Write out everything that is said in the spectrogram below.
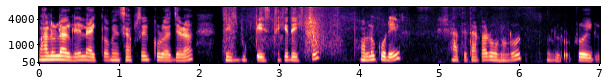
ভালো লাগলে লাইক কমেন্ট সাবস্ক্রাইব করো। যারা ফেসবুক পেজ থেকে দেখছ ফলো করে সাথে থাকার অনুরোধ রইল।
